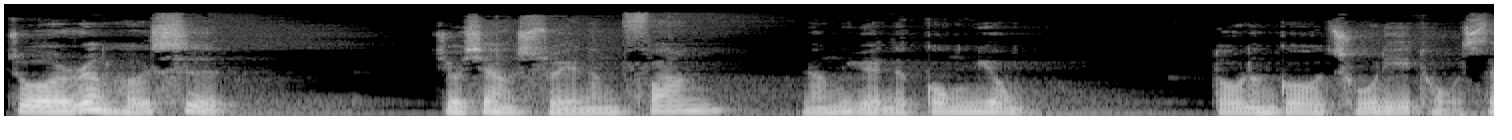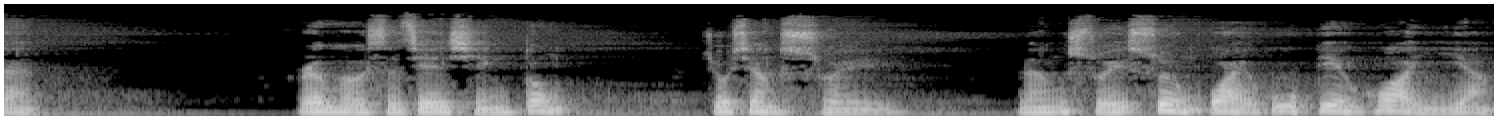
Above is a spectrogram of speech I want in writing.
做任何事，就像水能方能圆的功用，都能够处理妥善。任何时间行动，就像水能随顺外物变化一样，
